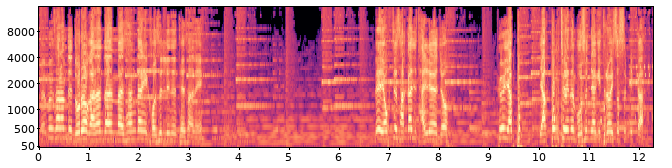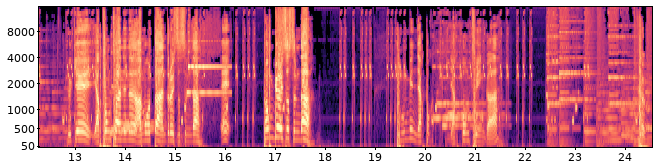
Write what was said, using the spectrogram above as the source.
젊은 사람들 노력 안 한다는 말 상당히 거슬리는 대사네. 네, 역대 4까지 달려야죠. 그 약봉, 약봉투에는 무슨 약이 들어있었습니까? 그게 약봉투 안에는 아무것도 안 들어있었습니다. 에, 텅 비어 있었습니다. 텅빈 약봉, 약봉투인가? 흑.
